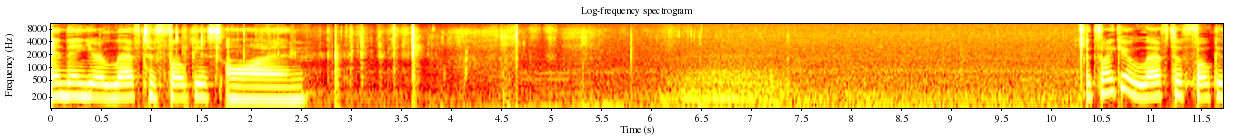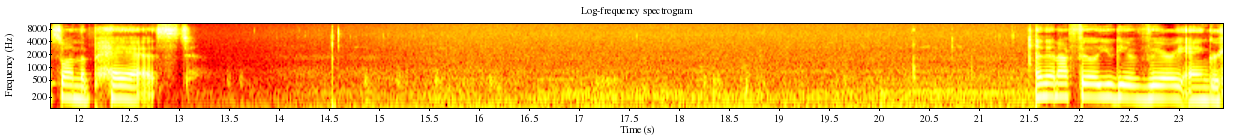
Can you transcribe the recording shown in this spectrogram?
And then you're left to focus on It's like you're left to focus on the past. And then I feel you get very angry.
